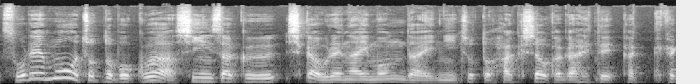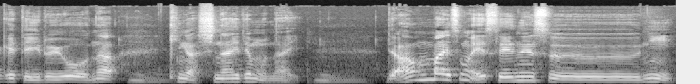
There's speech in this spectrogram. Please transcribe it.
それもちょっと僕は新作しか売れない問題にちょっと拍車をかかれて かかけているようなうん。気がしないでもない、うん。であんまりその SNS に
